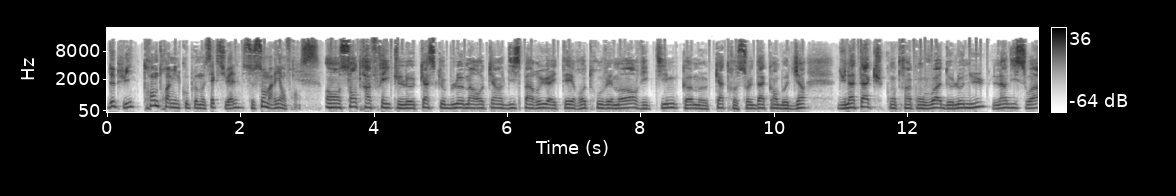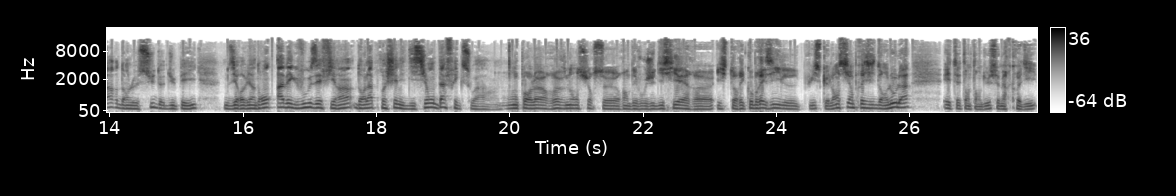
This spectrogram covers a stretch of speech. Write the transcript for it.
Depuis, 33 000 couples homosexuels se sont mariés en France. En Centrafrique, le casque bleu marocain disparu a été retrouvé mort, victime comme quatre soldats cambodgiens d'une attaque contre un convoi de l'ONU lundi soir dans le sud du pays. Nous y reviendrons avec vous, Zéphirin, dans la prochaine édition d'Afrique Soir. Pour l'heure, revenons sur ce rendez-vous judiciaire euh, historique au Brésil, puisque l'ancien président Lula était entendu ce mercredi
